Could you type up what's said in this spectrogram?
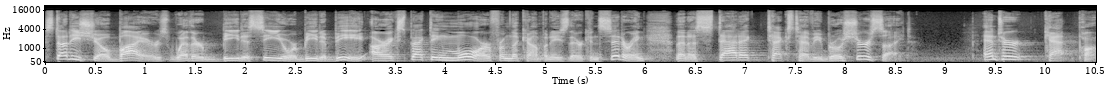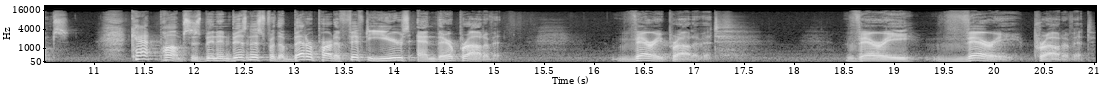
Studies show buyers, whether B2C or B2B, are expecting more from the companies they're considering than a static, text heavy brochure site. Enter Cat Pumps. Cat Pumps has been in business for the better part of 50 years, and they're proud of it. Very proud of it. Very, very proud of it.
